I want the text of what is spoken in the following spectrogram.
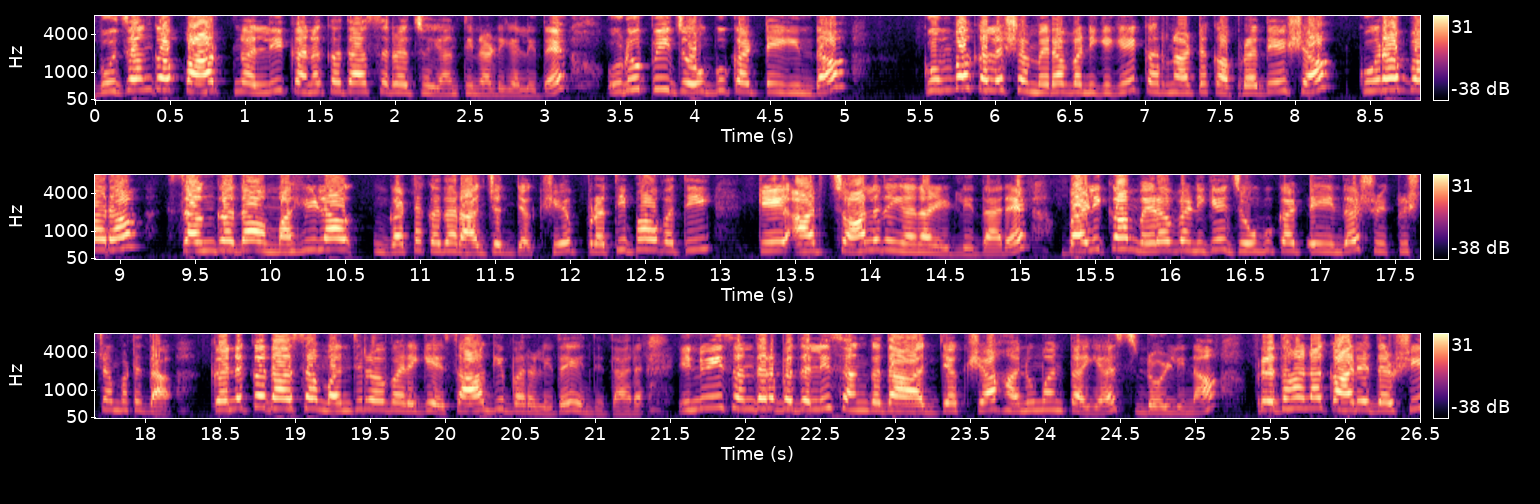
ಭುಜಂಗ ಪಾರ್ಕ್ನಲ್ಲಿ ಕನಕದಾಸರ ಜಯಂತಿ ನಡೆಯಲಿದೆ. ಉಡುಪಿ ಜೋಗುಕಟ್ಟೆಯಿಂದ ಕುಂಭಕಲಶ ಮೆರವಣಿಗೆಗೆ ಕರ್ನಾಟಕ ಪ್ರದೇಶ, ಕುರಬರ ಸಂಘದ ಮಹಿಳಾ ಘಟಕದ ರಾಜ್ಯಾಧ್ಯಕ್ಷೆ ಪ್ರತಿಭಾವತಿ ಕೆಆರ್ ಚಾಲನೆಯನ್ನ ನೀಡಲಿದ್ದಾರೆ. ಬಳಿಕ ಮೆರವಣಿಗೆ ಜೋಗುಕಟ್ಟೆಯಿಂದ ಶ್ರೀ ಕೃಷ್ಣ ಮಠದ ಕನಕದಾಸ ಮಂದಿರವರೆಗೆ ಸಾಗಿ ಬರಲಿದೆ ಎಂದಿದ್ದಾರೆ. ಇನ್ನು ಈ ಸಂದರ್ಭದಲ್ಲಿ ಸಂಘದ ಅಧ್ಯಕ್ಷ ಹನುಮಂತ ಎಸ್ ಡೊಳ್ಳಿನ ಪ್ರಧಾನ ಕಾರ್ಯದರ್ಶಿ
